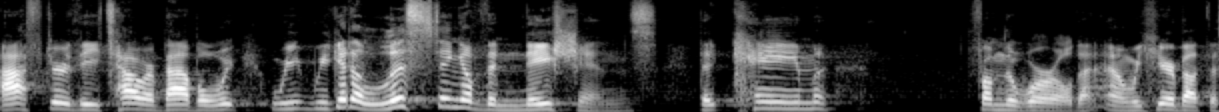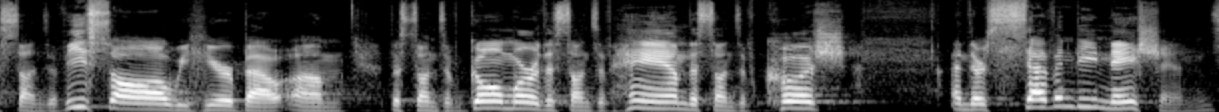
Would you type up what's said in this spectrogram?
after the Tower of Babel. We, we, we get a listing of the nations that came from the world. And we hear about the sons of Esau, we hear about um, the sons of Gomer, the sons of Ham, the sons of Cush. And there's 70 nations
